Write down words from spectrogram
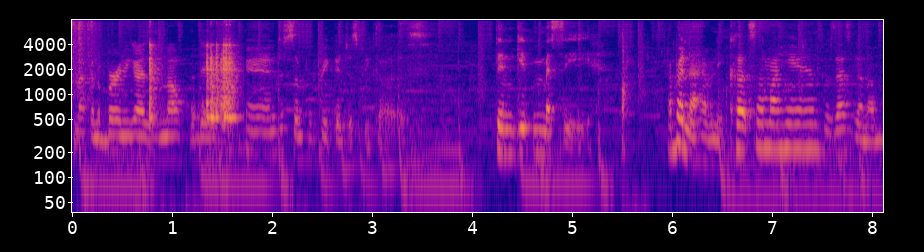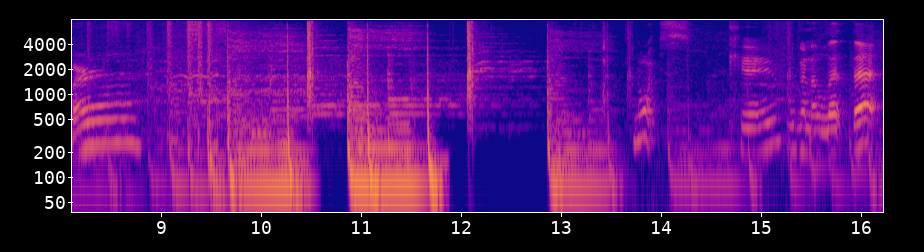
I'm not gonna burn you guys' mouth today. And just some paprika just because. Then get messy. I better not have any cuts on my hands because that's gonna burn. Nice. Okay, we're gonna let that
